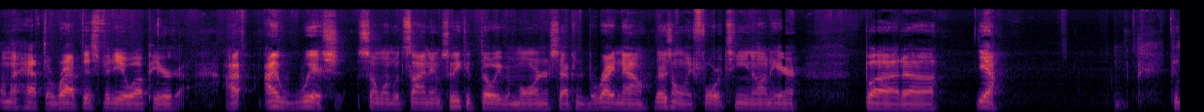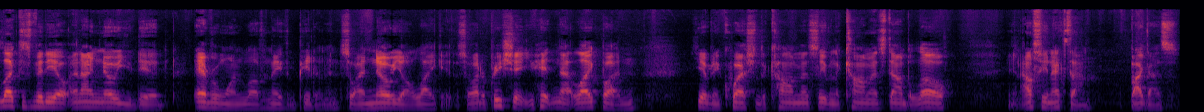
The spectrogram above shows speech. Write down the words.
I'm going to have to wrap this video up here. I, I wish someone would sign him so he could throw even more interceptions. But right now, there's only 14 on here. But, uh, yeah. If you liked this video, and I know you did, everyone loves Nathan Peterman. So I know y'all like it. So I'd appreciate you hitting that like button. If you have any questions or comments, leave in the comments down below. And I'll see you next time. Bye, guys.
